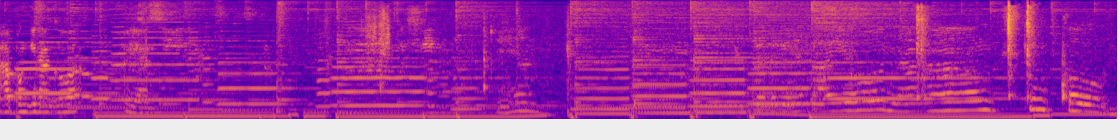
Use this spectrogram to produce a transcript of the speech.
habang ginagawa. Ayan. Ayan. Lalagyan na tayo ng skim coat.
